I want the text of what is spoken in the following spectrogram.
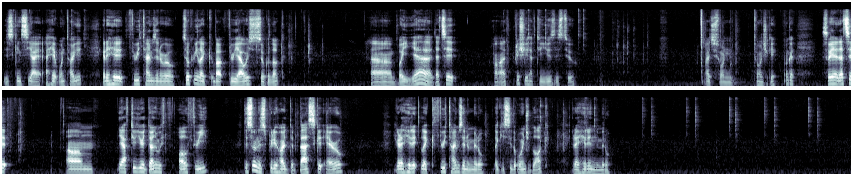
As you can see, I, I hit one target. Gotta hit it three times in a row. It took me like about three hours, so good luck. Uh, but yeah, that's it. Uh, I'm pretty sure you have to use this too. I just won 200k. Okay, so yeah, that's it. Um, yeah, after you're done with all three, this one is pretty hard. The basket arrow, you gotta hit it like three times in the middle. Like you see the orange block. I hit it in the middle?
